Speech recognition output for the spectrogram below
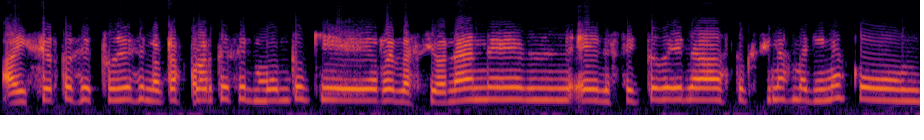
hay ciertos estudios en otras partes del mundo que relacionan el, efecto de las toxinas marinas con,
